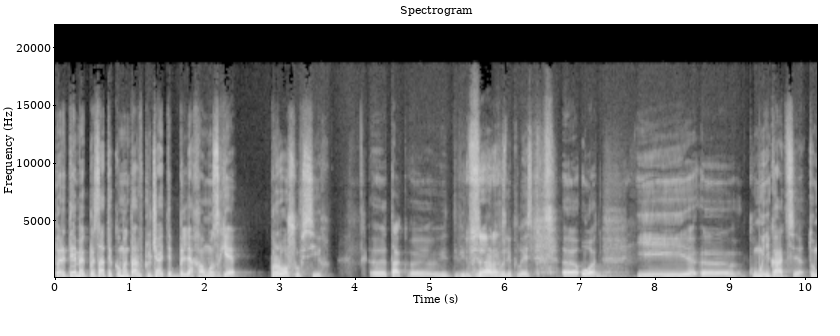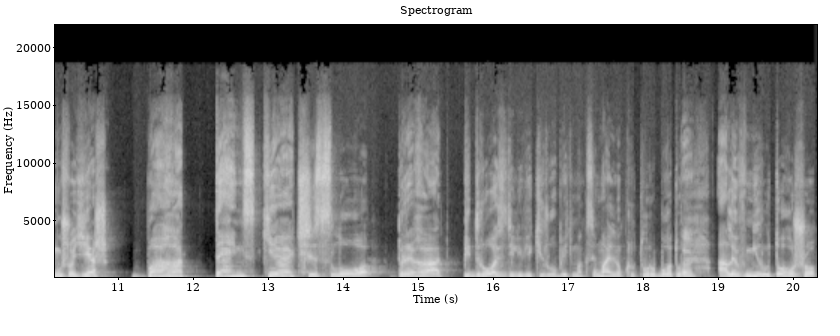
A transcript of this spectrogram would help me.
Перед тим, як писати коментар, включайте бляха мозги. Прошу всіх. Е, так, е, від, від, Все відволіклись. Е, от. І е, комунікація. Тому що є ж багатенське число бригад, підрозділів, які роблять максимально круту роботу, Так. але в міру того, що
